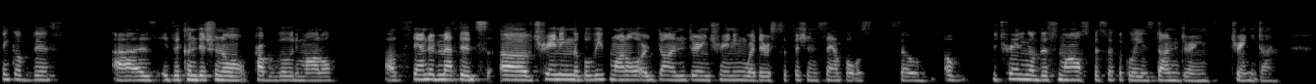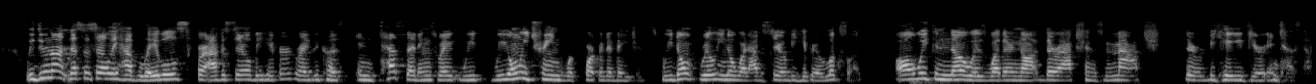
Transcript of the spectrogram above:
think of this as it's a conditional probability model. Uh, standard methods of training the belief model are done during training where there's sufficient samples. So the training of this model specifically is done during training time. We do not necessarily have labels for adversarial behavior, right? Because in test settings, right, we, we only trained with cooperative agents. We don't really know what adversarial behavior looks like. All we can know is whether or not their actions match their behavior in test time.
